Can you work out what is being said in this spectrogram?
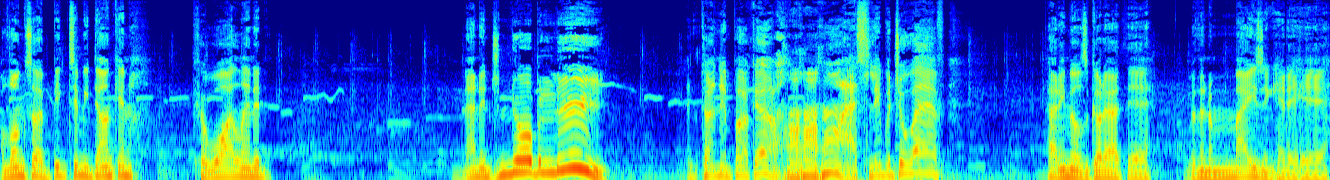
alongside Big Timmy Duncan, Kawhi Leonard, Manu Ginobili, Antonio Parker, I sleep with your wife. Patty Mills got out there with an amazing head of hair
